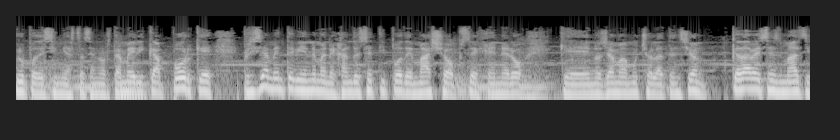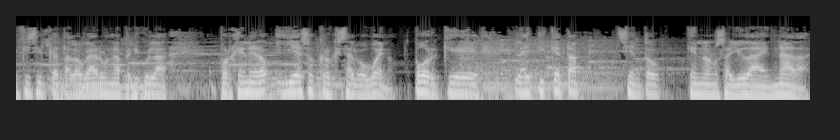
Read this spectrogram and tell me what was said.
grupos de cineastas en Norteamérica, porque precisamente viene manejando ese tipo de mashups de género que nos llama mucho la atención. Cada vez es más difícil catalogar una película por género y eso creo que es algo bueno, porque la etiqueta siento que no nos ayuda en nada.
